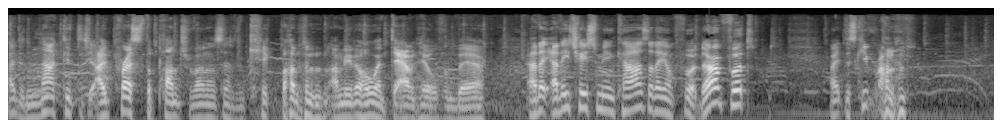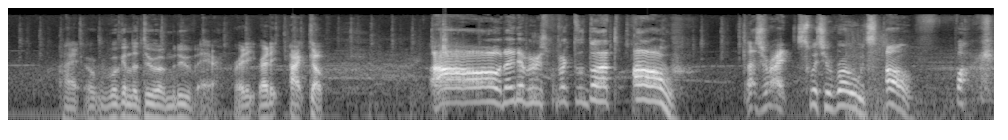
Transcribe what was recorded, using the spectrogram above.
I did not get the. I pressed the punch button instead of the kick button. I mean, it all went downhill from there. Are they, are they chasing me in cars? Are they on foot? They're on foot. Alright, just keep running. Alright, we're gonna do a maneuver here. Ready? Ready? Alright, go. Oh, they never respected that. Oh! That's right, switch of roads. Oh, fuck.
